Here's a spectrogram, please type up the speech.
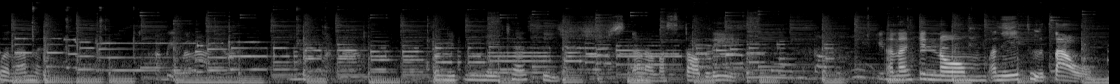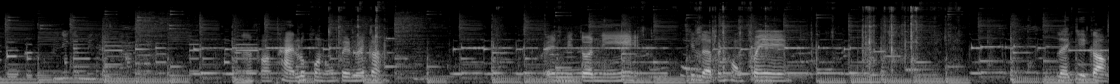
ำเหมือนนั่นเลยคาบิบาร่าเนี่ยถือขวดน้ตัวนี้มีแค่สีอะไรวะสตรอเบอรี่ำอันนั้นกินนม อันนี้ถือเต่าอันนี้ก็มีถือน้ำแล้วขอถ่ายรูปของน้องเฟรนไว้ก่อน เป็นมีตัวนี้ที่เหลือเป็นของเฟย์เหลือกี่กล่อง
